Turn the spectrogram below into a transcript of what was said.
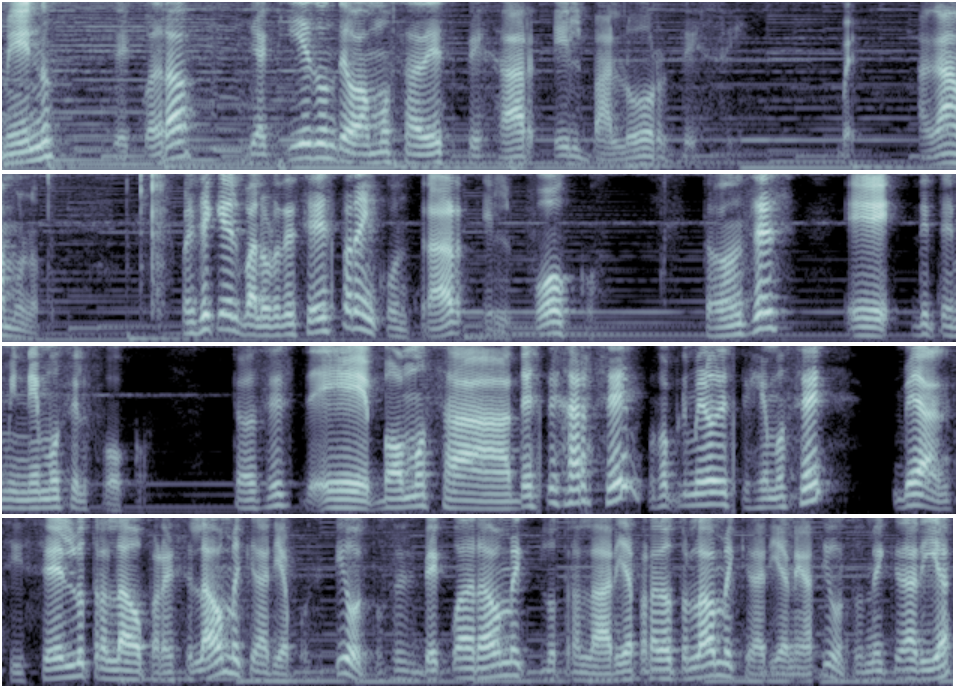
menos c cuadrado. Y aquí es donde vamos a despejar el valor de C. Bueno, hagámoslo pues. Parece que el valor de C es para encontrar el foco. Entonces, eh, determinemos el foco. Entonces, eh, vamos a despejar C. Primero despejemos C. Vean, si C lo traslado para este lado me quedaría positivo. Entonces B cuadrado me lo trasladaría para el otro lado me quedaría negativo. Entonces me quedaría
